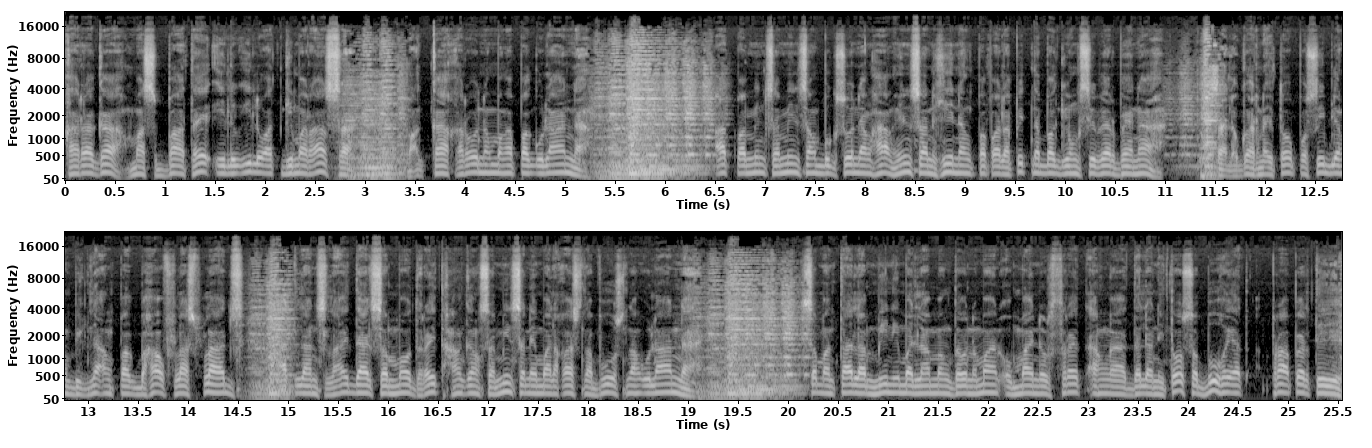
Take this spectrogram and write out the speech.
Caraga, Masbate, Iloilo at Guimaras magkakaroon ng mga pag-ulan at paminsa-minsang bugso ng hangin sanhi ng papalapit na bagyong si Verbena. Sa lugar na ito, posibleng bigla ang pagbaha o flash floods at landslide dahil sa moderate hanggang sa minsan ay malakas na buhos ng ulan. Samantala, minimal lamang daw naman o minor threat ang ah, dala nito sa buhay at property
